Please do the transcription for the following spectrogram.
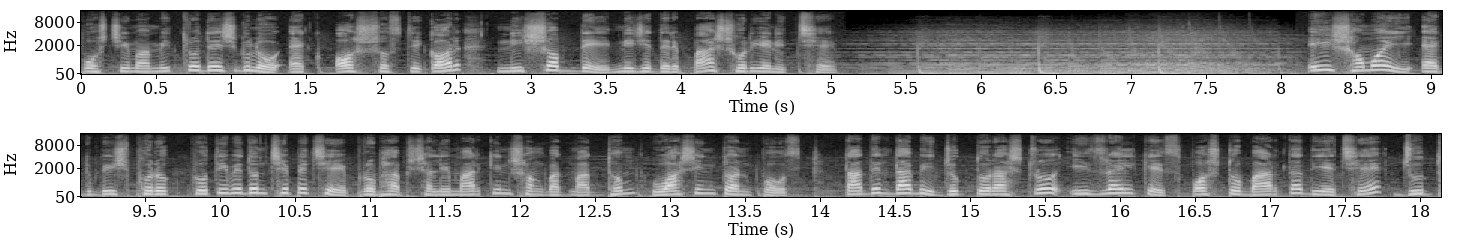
পশ্চিমা মিত্র দেশগুলো এক অস্বস্তিকর নিঃশব্দে নিজেদের পা সরিয়ে নিচ্ছে। এই সময়ই এক বিস্ফোরক প্রতিবেদন ছেপেছে প্রভাবশালী মার্কিন সংবাদ মাধ্যম ওয়াশিংটন পোস্ট। তাদের দাবি যুক্তরাষ্ট্র ইসরায়েলকে স্পষ্ট বার্তা দিয়েছে, যুদ্ধ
